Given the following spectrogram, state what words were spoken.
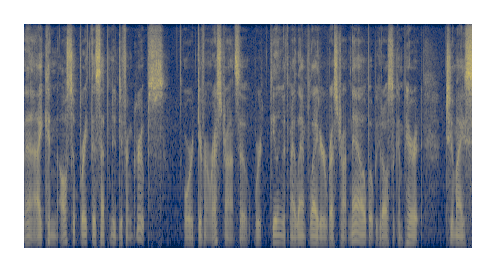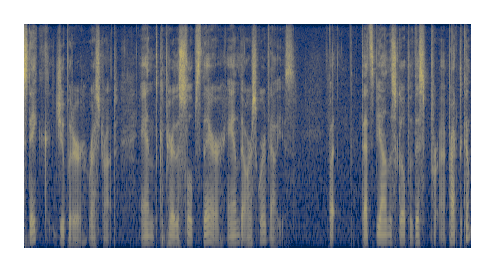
And I can also break this up into different groups or different restaurants. So we're dealing with my Lamplighter restaurant now, but we could also compare it to my Steak Jupiter restaurant and compare the slopes there and the R squared values. But that's beyond the scope of this pr practicum.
